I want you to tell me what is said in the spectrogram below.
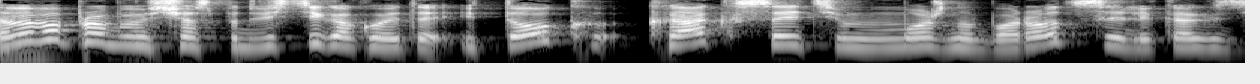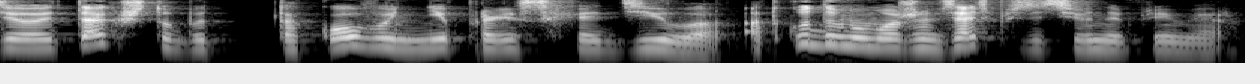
Давай попробуем сейчас подвести какой-то итог, как с этим можно бороться или как сделать так, чтобы такого не происходило. Откуда мы можем взять позитивный пример?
